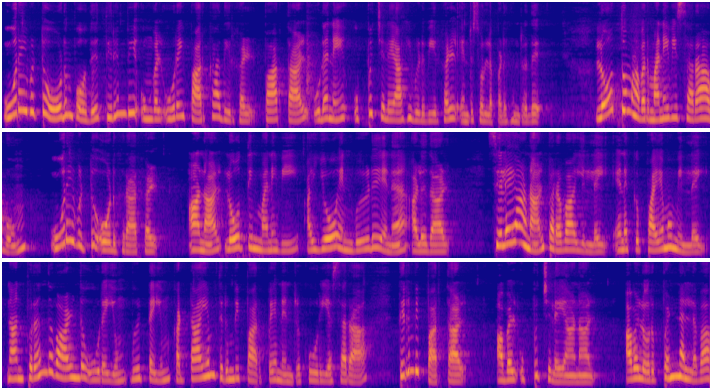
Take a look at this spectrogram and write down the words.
ஊரை விட்டு ஓடும்போது திரும்பி உங்கள் ஊரை பார்க்காதீர்கள். பார்த்தால் உடனே உப்பு சிலையாகி விடுவீர்கள் என்று சொல்லப்படுகின்றது. லோத்தும் அவர் மனைவி சராவும் ஊரை விட்டு ஓடுகிறார்கள். ஆனால் லோத்தின் மனைவி ஐயோ என் வீடு என அழுதாள். சிலையானால் பரவாயில்லை எனக்கு பயமும் இல்லை. நான் பிறந்து வாழ்ந்த ஊரையும் வீட்டையும் கட்டாயம் திரும்பி பார்ப்பேன் என்று கூறிய சரா திரும்பி பார்த்தாள். அவள் உப்புச் சிலையானாள். அவள் ஒரு பெண் அல்லவா?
